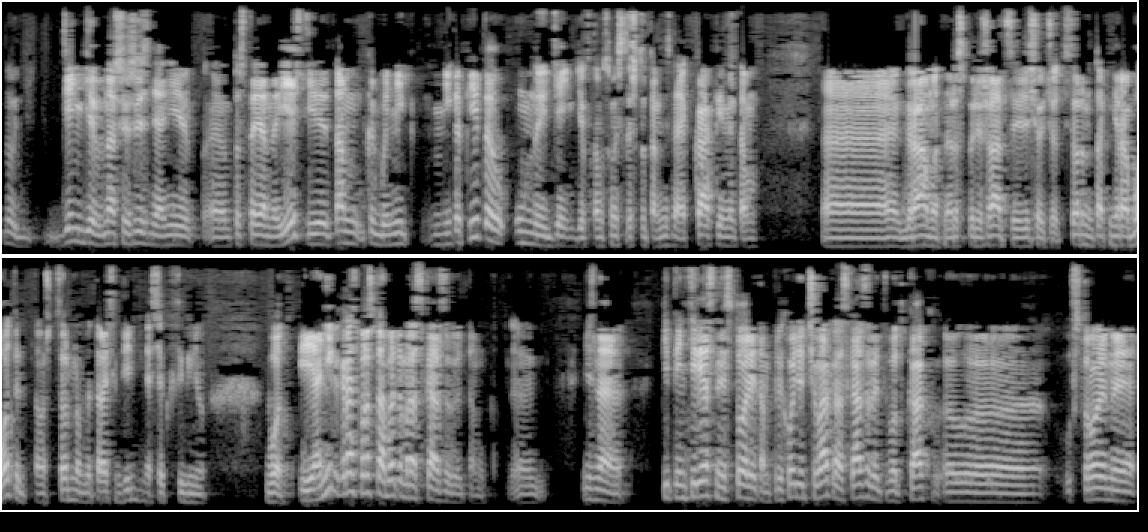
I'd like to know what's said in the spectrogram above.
Ну, деньги в нашей жизни, они э, постоянно есть, и там как бы не, не какие-то умные деньги, в том смысле, что там, не знаю, как ими там э, грамотно распоряжаться или еще что-то. Все равно так не работает, потому что все равно мы тратим деньги на всякую фигню. Вот. И они как раз просто об этом рассказывают. Там, э, не знаю, какие-то интересные истории. Там приходит чувак, рассказывает, вот как э, устроены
